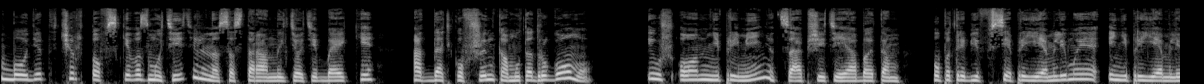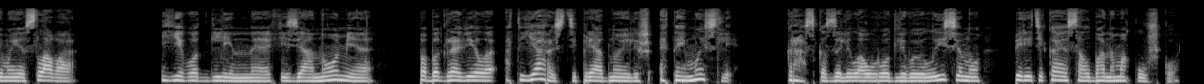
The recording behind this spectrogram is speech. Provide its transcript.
Будет чертовски возмутительно со стороны тети Бекки отдать кувшин кому-то другому, и уж он не применит сообщить ей об этом употребив все приемлемые и неприемлемые слова. Его длинная физиономия побагровела от ярости при одной лишь этой мысли. Краска залила уродливую лысину, перетекая с лба на макушку.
